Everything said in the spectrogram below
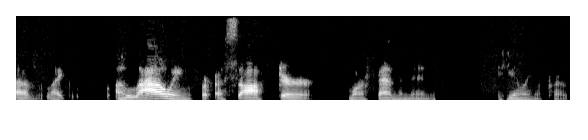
of like allowing for a softer, more feminine healing approach.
